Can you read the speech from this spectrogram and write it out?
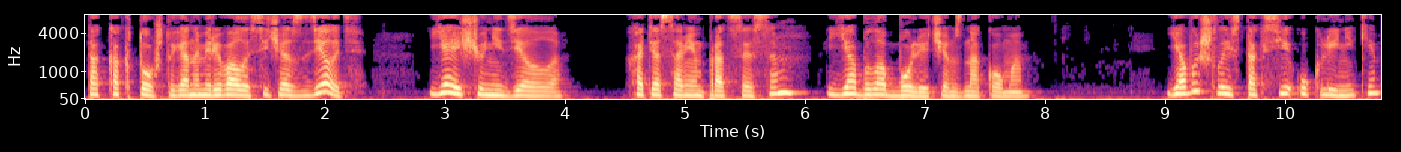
Так как то, что я намеревалась сейчас сделать, я еще не делала, хотя самим процессом я была более чем знакома. Я вышла из такси у клиники,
